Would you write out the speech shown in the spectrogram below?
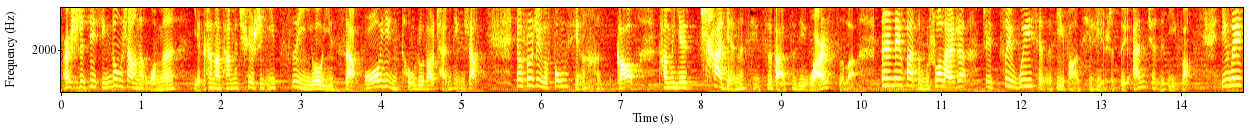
而实际行动上呢，我们也看到他们确实一次又一次啊 all in 投入到产品上。要说这个风险很高，他们也差点呢几次把自己玩死了。但是那话怎么说来着？这最危险的地方，其实也是最安全的地方，因为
